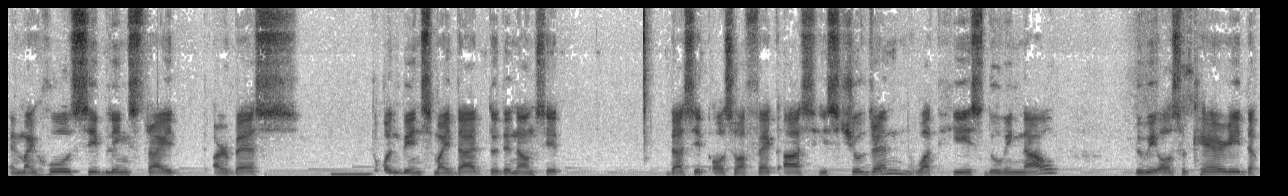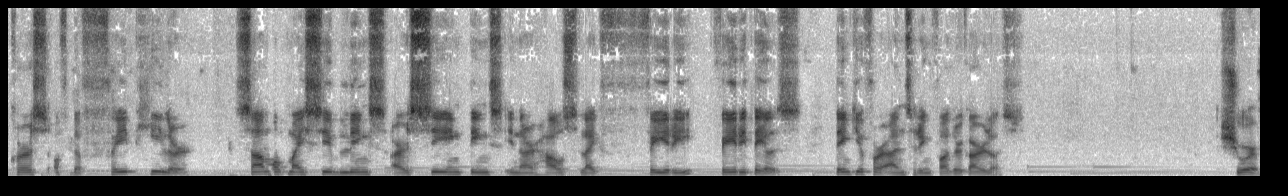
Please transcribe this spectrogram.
And my whole siblings tried our best to convince my dad to denounce it. Does it also affect us, his children, what he is doing now? Do we also carry the curse of the faith healer? Some of my siblings are seeing things in our house like fairy fairy tales. Thank you for answering, Father Carlos. Sure.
